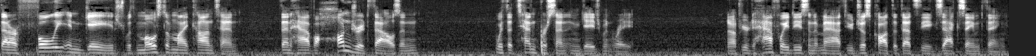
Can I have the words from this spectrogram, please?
that are fully engaged with most of my content than have 100,000 with a 10% engagement rate. Now, if you're halfway decent at math, you just caught that that's the exact same thing.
